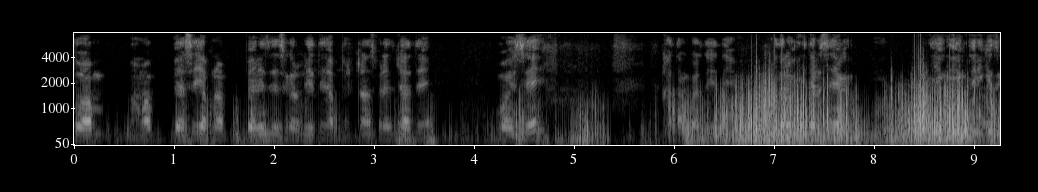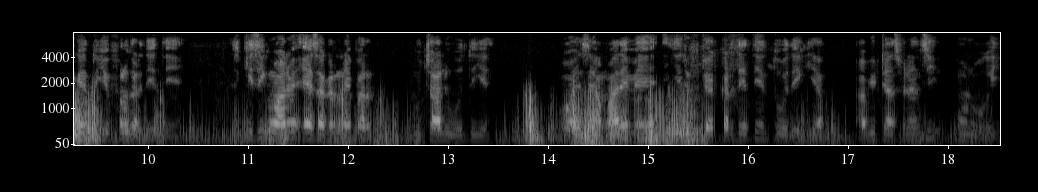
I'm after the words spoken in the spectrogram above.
तो अब हम अब वैसे ही अपना पहले जैसे कर लेते हैं, अब फिर ट्रांसपेरेंस जाते हैं वो ऐसे ख़त्म कर देते हैं। मतलब इधर से एक एक तरीके से कहें तो ये फुल कर देते हैं। किसी के मोबाइल में ऐसा करने पर वो चालू होती है। और ऐसे हमारे में ये जो बैक कर देते हैं तो देखिए अब अभी ट्रांसपेरेंसी ऑन हो गई।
